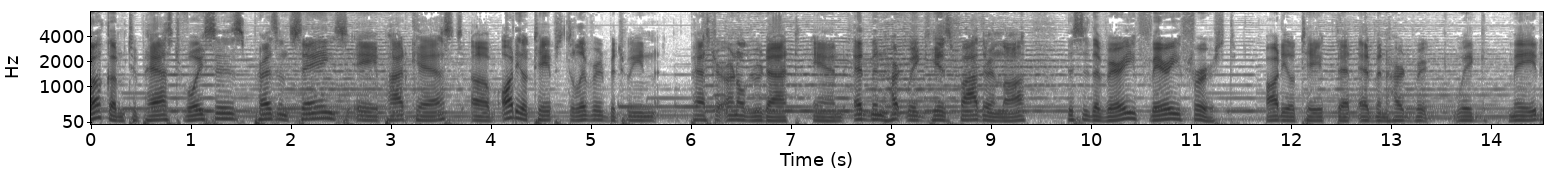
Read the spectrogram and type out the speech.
Welcome to Past Voices, Present Sayings, a podcast of audio tapes delivered between Pastor Arnold Rudat and Edmund Hartwig, his father in law. This is the very, very first audio tape that Edmund Hartwig made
